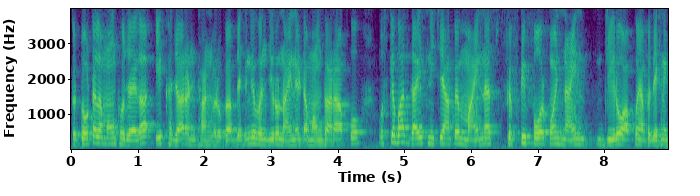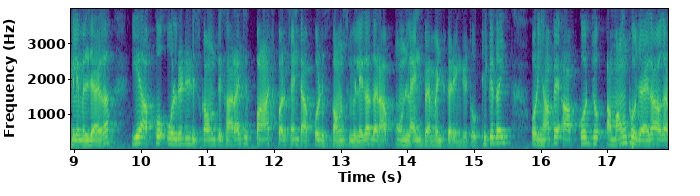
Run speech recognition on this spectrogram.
तो टोटल अमाउंट हो जाएगा एक आप देखेंगे वन अमाउंट आ रहा है आपको। उसके बाद गाइस नीचे यहाँ पे माइनस आपको यहाँ पे देखने के लिए मिल जाएगा। ये आपको ऑलरेडी डिस्काउंट दिखा रहा है कि पाँच परसेंट आपको डिस्काउंट मिलेगा अगर आप ऑनलाइन पेमेंट करेंगे तो। ठीक है गाइस और यहाँ पे आपको जो अमाउंट हो जाएगा, अगर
